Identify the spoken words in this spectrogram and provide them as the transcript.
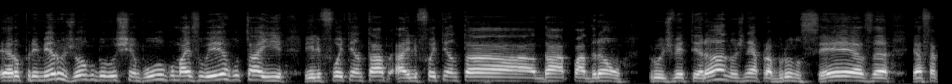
era o primeiro jogo do Luxemburgo, mas o erro tá aí. Ele foi tentar, ah, ele foi tentar dar padrão para os veteranos, né? Para Bruno César, essa,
